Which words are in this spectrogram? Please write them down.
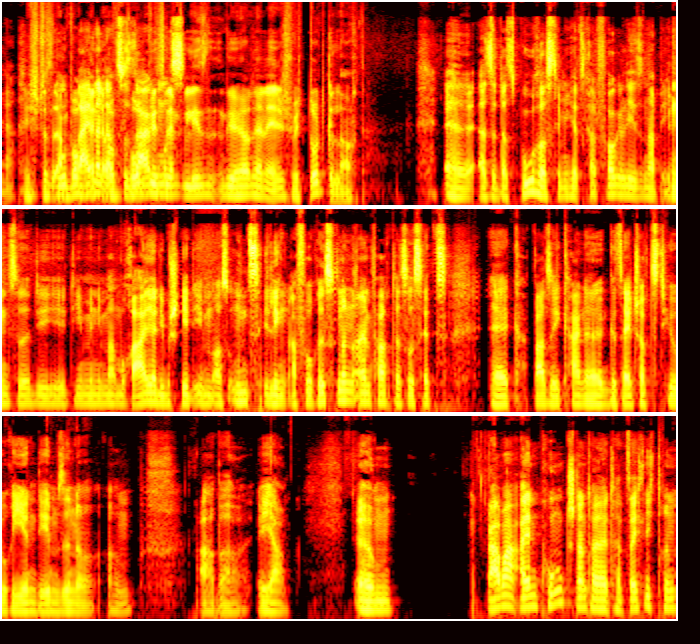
Ja. Wenn ich das am Wochenende auf dazu sagen Poetry Slam muss- gelesen gehört, dann hätte ich mich totgelacht. Äh, also das Buch, aus dem ich jetzt gerade vorgelesen habe, eben so die, die Minima Moralia, die besteht eben aus unzähligen Aphorismen einfach. Das ist jetzt äh, quasi keine Gesellschaftstheorie in dem Sinne. Ähm, aber ja. Ähm, aber ein Punkt stand da halt tatsächlich drin,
